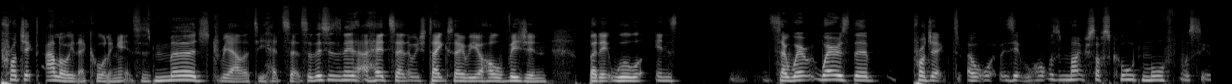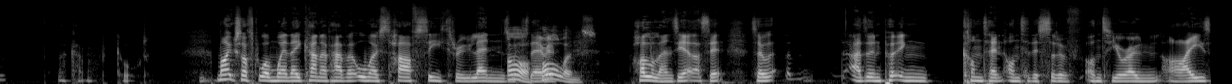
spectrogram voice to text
Project Alloy, they're calling it. It's this merged reality headset. So this is an- a headset which takes over your whole vision, but it will. In, so where where is the project? Oh, is it? What was Microsoft's called? Morph? What's it? I can't remember what it's called. Microsoft one where they kind of have an almost half see-through lens. Which Oh, they're Hollands. Hololens, yeah, that's it. So, as in putting content onto this sort of onto your own eyes.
